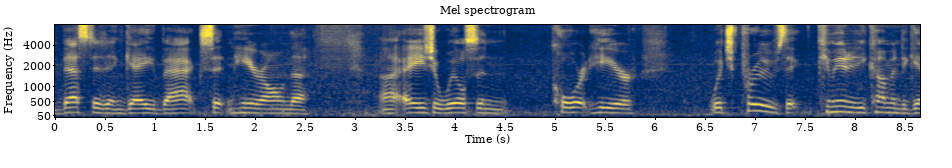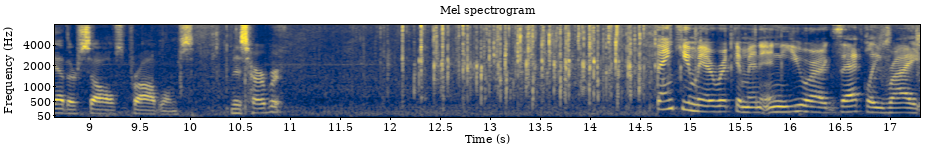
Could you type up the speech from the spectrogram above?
vested and gave back, sitting here on the uh, A'ja Wilson Court here, which proves that community coming together solves problems. Ms. Herbert? Thank you, Mayor Rickenmann, and you are exactly right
